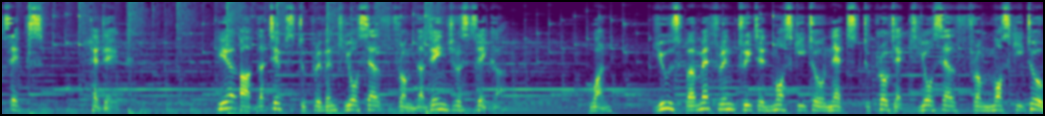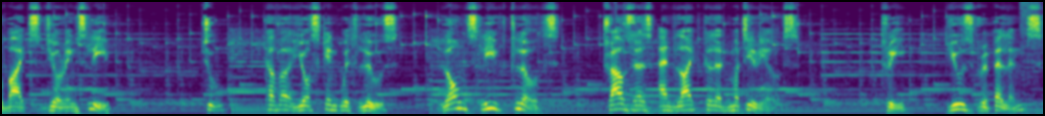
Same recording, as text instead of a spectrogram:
6. Headache. Here are the tips to prevent yourself from the dangerous Zika. 1. Use permethrin treated mosquito nets to protect yourself from mosquito bites during sleep. 2. Cover your skin with loose, long-sleeved clothes, trousers and light-colored materials. 3. Use repellents,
